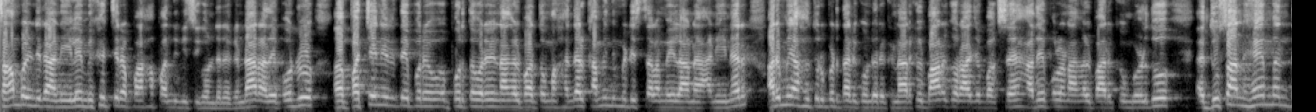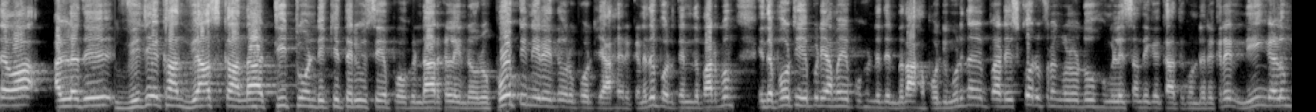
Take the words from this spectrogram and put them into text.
சாம்பல் நிற அணியிலே மிகச்சிறப்பாக பந்து வீசி கொண்டிருக்கின்றார். அதே போன்று பச்சை நிறத்தை பொறுத்தவரையில் நாங்கள் பார்த்தோமாக இருந்தால் கமிந்து மிடிஸ் தலைமையிலான அணியினர் அருமையாக துருப்படுத்தாடி கொண்டிருக்கிறார்கள் பாரகோ ராஜபக்ச அதே போல நாங்கள் பார்க்கும் பொழுது துசான் ஹேமந்தவா அல்லது விஜயகாந்த் வியாஸ்காந்தா டி டுவெண்டிக்கு தெரிவு செய்ய போகின்றார்கள் என்ற ஒரு போட்டி நிறைந்த ஒரு போட்டியாக இருக்கிறது. பொறுத்திருந்து பார்ப்போம். இந்த போட்டி எப்படி அமைய போகின்றது என்பதாக போட்டி முடிந்த பிற்பாடு ஸ்கோர் விவரங்களோடு உங்களை சந்திக்க காத்துக் கொண்டிருக்கிறேன். நீங்களும்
